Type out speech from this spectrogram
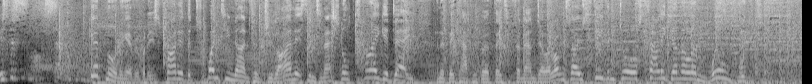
is Smart 7. Good morning, everybody. It's Friday, the 29th of July, and it's International Tiger Day. And a big happy birthday to Fernando Alonso, Stephen Dorff, Sally Gunnell, and Wil Wheaton.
